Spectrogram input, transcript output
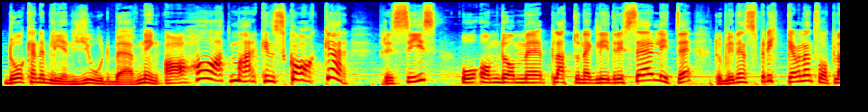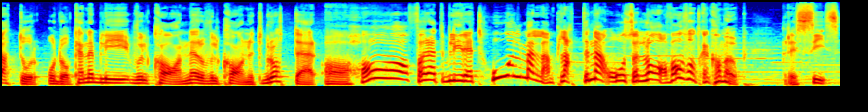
då kan det bli en jordbävning. Aha, att marken skakar! Precis. Och om de eh, plattorna glider isär lite, då blir det en spricka mellan två plattor och då kan det bli vulkaner och vulkanutbrott där. Aha, för att det blir ett hål mellan plattorna och så lava och sånt kan komma upp. Precis.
